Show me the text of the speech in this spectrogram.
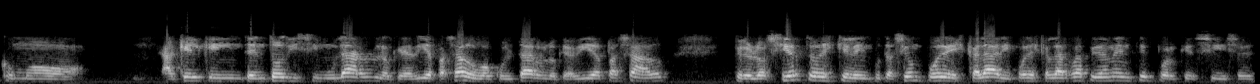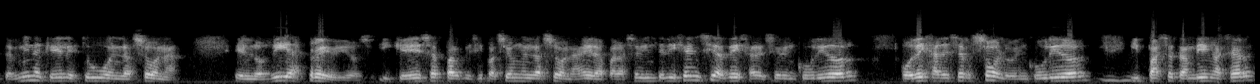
como aquel que intentó disimular lo que había pasado o ocultar lo que había pasado, pero lo cierto es que la imputación puede escalar y puede escalar rápidamente porque si se determina que él estuvo en la zona en los días previos y que esa participación en la zona era para hacer inteligencia, deja de ser encubridor o deja de ser solo encubridor uh -huh. y pasa también a ser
